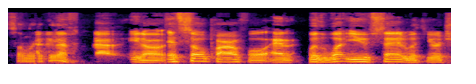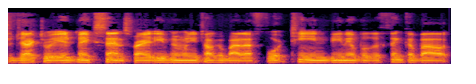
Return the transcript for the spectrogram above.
So I'm like, yeah. that, uh, you know, it's so powerful. And with what you've said with your trajectory, it makes sense, right? Even when you talk about at 14, being able to think about,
